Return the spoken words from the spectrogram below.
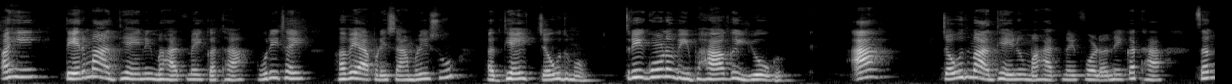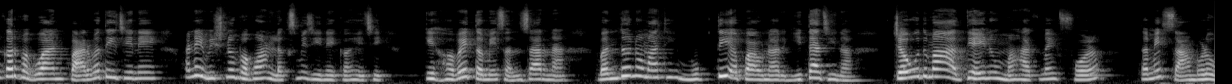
અહીં તેરમા અધ્યાયની મહાત્મય કથા પૂરી થઈ. હવે આપણે સાંભળીશું અધ્યાય ચૌદમો, ત્રિગુણ વિભાગ યોગ. આ ચૌદમા અધ્યાયનું મહાત્મય ફળ અને કથા શંકર ભગવાન પાર્વતીજીને અને વિષ્ણુ ભગવાન લક્ષ્મીજીને કહે છે કે હવે તમે સંસારના બંધનોમાંથી મુક્તિ અપાવનાર ગીતાજીના ચૌદમા અધ્યાયનું મહાત્મય ફળ તમે સાંભળો.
